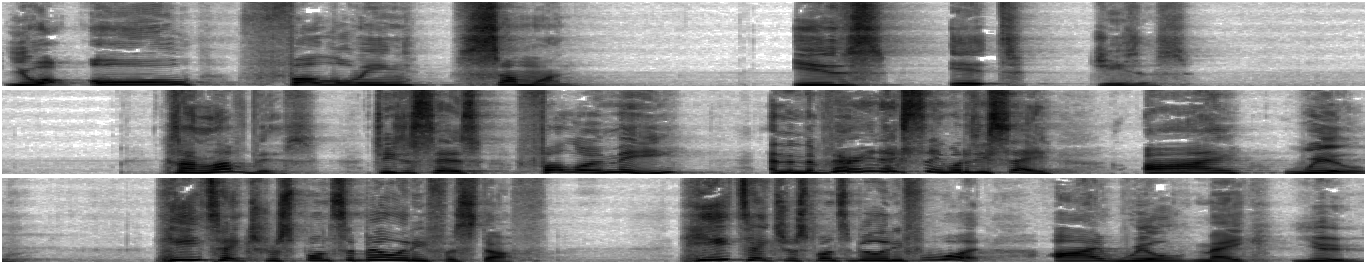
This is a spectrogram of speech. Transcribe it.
you are all following someone. Is it Jesus? Because I love this. Jesus says, Follow me. And then the very next thing, what does he say? I will. He takes responsibility for stuff. He takes responsibility for what? I will make you.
